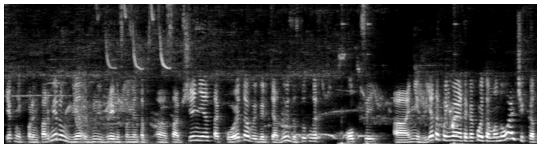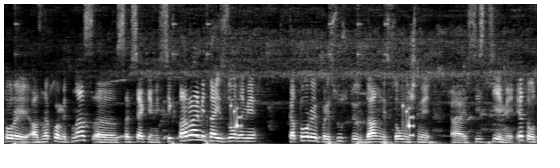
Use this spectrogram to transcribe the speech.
Техник проинформирован, время с момента а, сообщения такое-то, выберите одну из доступных опций а, ниже. Я так понимаю, это какой-то мануальчик, который ознакомит нас э, со всякими секторами, да, и зонами, которые присутствуют в данной солнечной э, системе. Это вот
